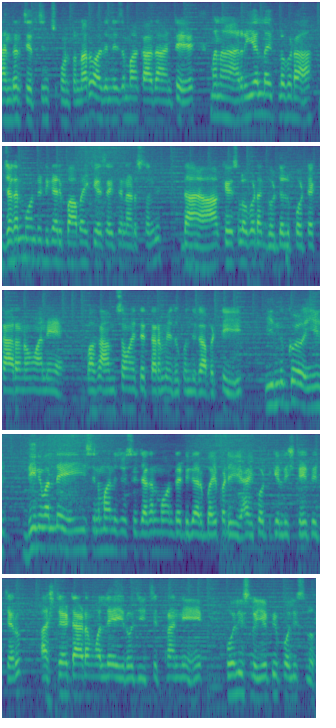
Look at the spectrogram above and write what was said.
అందరు చర్చించుకుంటున్నారు. అది నిజమా కాదా అంటే మన రియల్ లైఫ్లో కూడా జగన్మోహన్ రెడ్డి గారి బాబాయ్ కేసు అయితే నడుస్తుంది. దా ఆ కేసులో కూడా గొడ్డలు పోటే కారణం అనే ఒక అంశం అయితే తెర మీదకుంది కాబట్టి ఇందుకు ఈ దీనివల్లే ఈ సినిమాని చూసి జగన్మోహన్ రెడ్డి గారు భయపడి హైకోర్టుకి వెళ్ళి స్టే తెచ్చారు. ఆ స్టే ఆడడం వల్లే ఈరోజు ఈ చిత్రాన్ని పోలీసులు ఏపీ పోలీసులు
